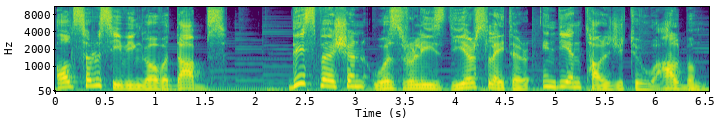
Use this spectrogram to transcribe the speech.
also receiving overdubs. This version was released years later in the Anthology 2 album.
